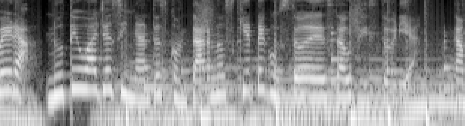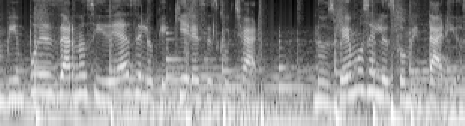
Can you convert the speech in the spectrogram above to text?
Espera, no te vayas sin antes contarnos qué te gustó de esta audiohistoria. También puedes darnos ideas de lo que quieres escuchar. Nos vemos en los comentarios.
